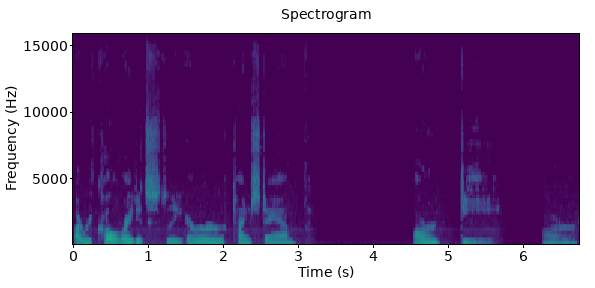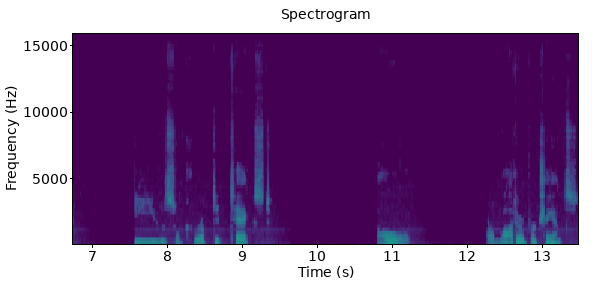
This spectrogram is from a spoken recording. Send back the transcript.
I recall right, it's the error timestamp RD. RD with some corrupted text. Oh. Armada, perchance?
